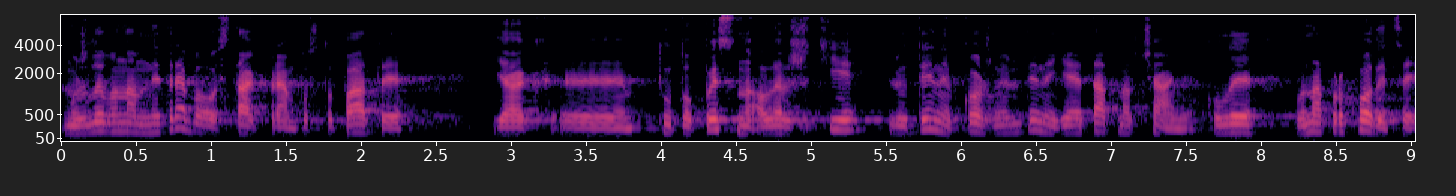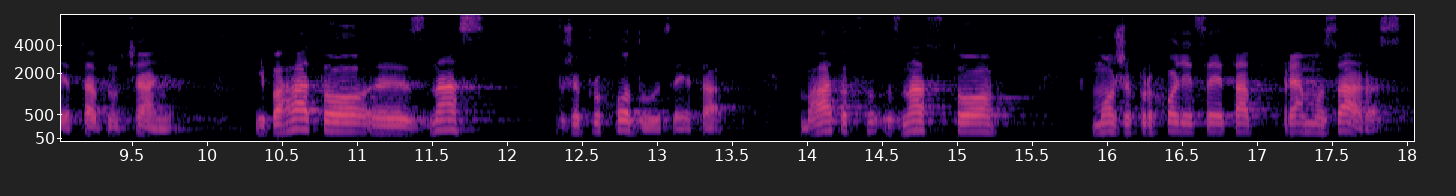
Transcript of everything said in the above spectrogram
можливо, нам не треба ось так прям поступати, як е, тут описано, але в житті людини, в кожної людини є етап навчання, коли вона проходить цей етап навчання. І багато е, з нас вже проходили цей етап. Багато з нас хто може проходити цей етап прямо зараз.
